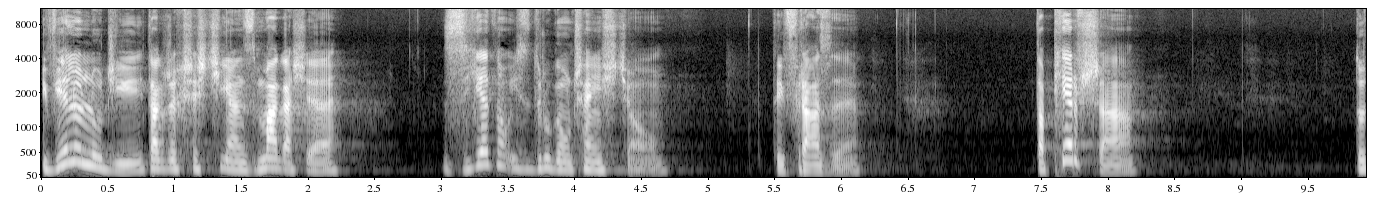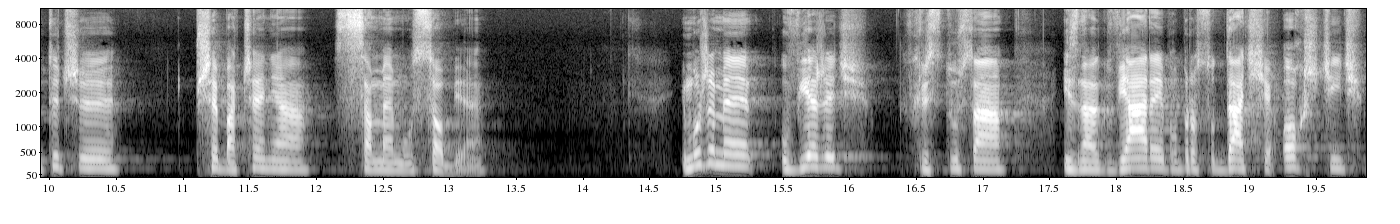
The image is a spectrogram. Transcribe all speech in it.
I wielu ludzi, także chrześcijan, zmaga się z jedną i z drugą częścią tej frazy. Ta pierwsza dotyczy przebaczenia samemu sobie. I możemy uwierzyć w Chrystusa i znak wiary po prostu dać się ochrzcić.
